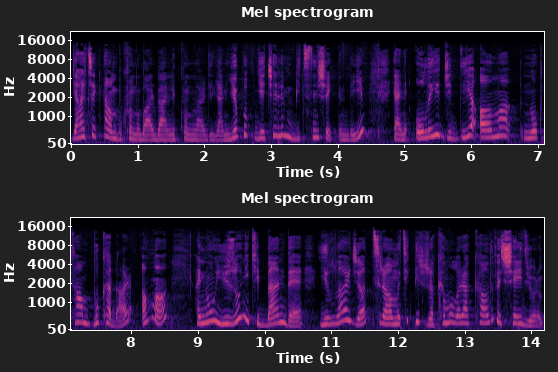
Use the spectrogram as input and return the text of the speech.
gerçekten bu konular benlik konular değil. Yani yapıp geçelim bitsin şeklindeyim. Yani olayı ciddiye al alma noktam bu kadar ama hani o 112 bende yıllarca travmatik bir rakam olarak kaldı ve şey diyorum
